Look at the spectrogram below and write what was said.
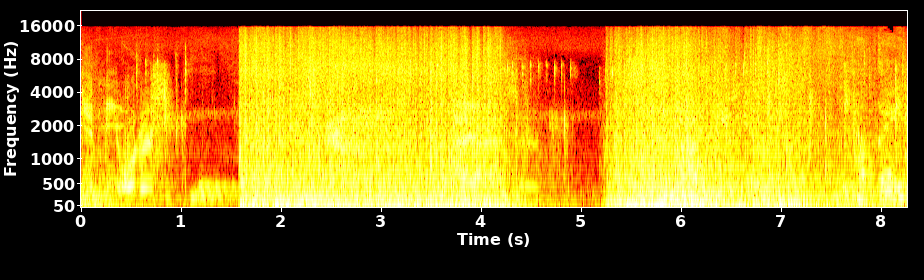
give me orders? Aye, aye. Upgrade.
